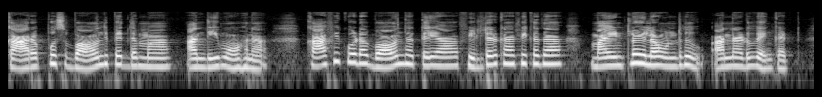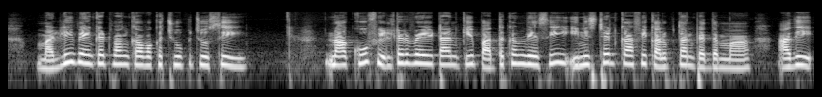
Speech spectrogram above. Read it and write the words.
కారప్పూస బాగుంది పెద్దమ్మ అంది మోహన. కాఫీ కూడా బాగుంది అత్తయ్య ఫిల్టర్ కాఫీ కదా మా ఇంట్లో ఇలా ఉండదు అన్నాడు వెంకట్. మళ్ళీ వెంకట్ వంక ఒక చూపు చూసి నాకు ఫిల్టర్ వేయటానికి బద్ధకం వేసి ఇన్స్టెంట్ కాఫీ కలుపుతాను పెద్దమ్మ అది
